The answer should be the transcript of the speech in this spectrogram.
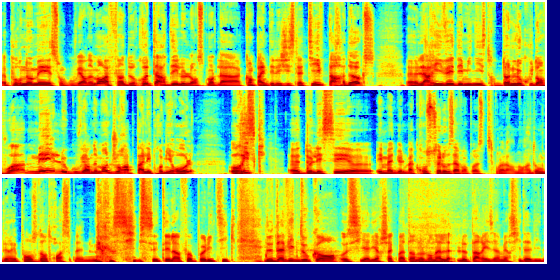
euh, pour nommer son gouvernement afin de retarder le lancement de la campagne des législatives. Paradoxe, euh, l'arrivée des ministres donne le coup d'envoi, mais le gouvernement ne jouera pas les premiers rôles, au risque de laisser euh, Emmanuel Macron seul aux avant-postes. Voilà, on aura donc des réponses dans trois semaines. Merci, c'était l'info politique de David Doucan, aussi à lire chaque matin dans le journal Le Parisien. Merci David.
